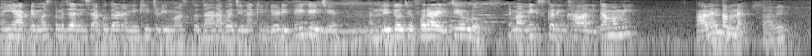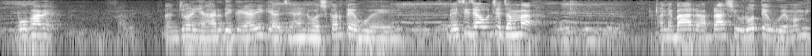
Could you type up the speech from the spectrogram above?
અહીંયા આપણે મસ્ત મજાની સાબુદાણાની ખીચડી મસ્ત ધાણા ભાજી નાખીને રેડી થઈ ગઈ છે. અને લીધો છે ફરાળી ચેવડો. એમાં મિક્સ કરીને ખાવાની કા મમ્મી? ભાવે ને તમને? ભાવે. બહુ ભાવે? અને જો અહીંયા હાર્દિક આવી ગયા છે હેન્ડ વોશ કરતે હુએ. બેસી જવું છે જમવા. અને બાર આ પ્રાશિવ રોતે હુએ મમ્મી.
